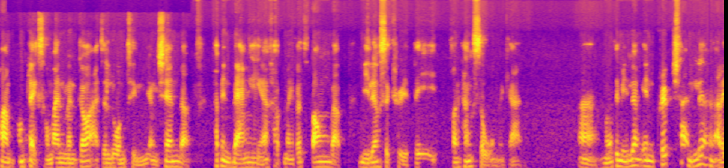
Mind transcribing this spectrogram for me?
ความ complex ของมันมันก็อาจจะรวมถึงอย่างเช่นแบบ ถ้าเป็นแบงก์อย่างเงี้ยครับมันก็จะต้องแบบมีเรื่อง security ค่อนข้างสูงเหมือนกันอ่ามันจะมีเรื่อง encryption เรื่องอะไร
